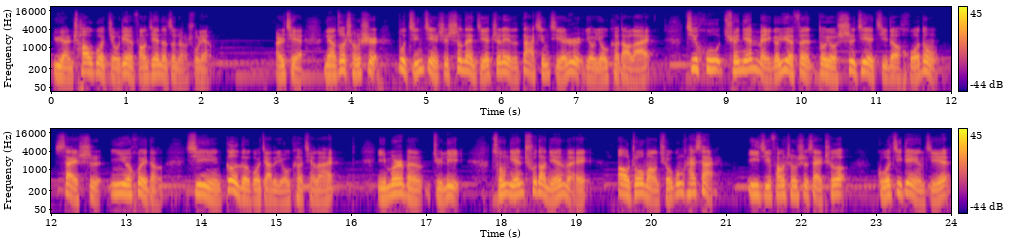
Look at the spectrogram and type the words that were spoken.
远超过酒店房间的增长数量。而且，两座城市不仅仅是圣诞节之类的大型节日有游客到来，几乎全年每个月份都有世界级的活动、赛事、音乐会等，吸引各个国家的游客前来。以墨尔本举例，从年初到年尾，澳洲网球公开赛、一级方程式赛车、国际电影节、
